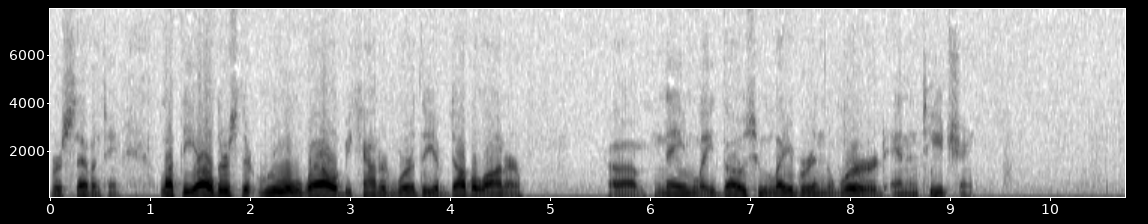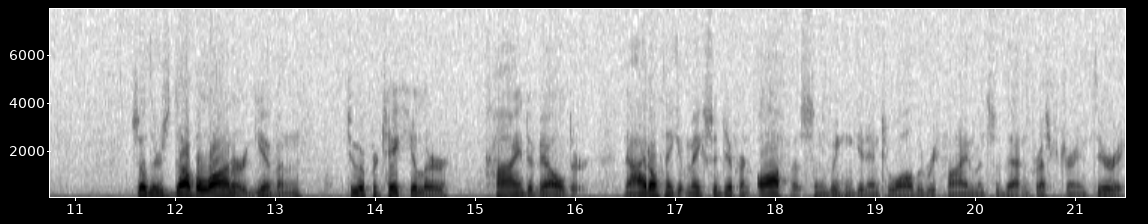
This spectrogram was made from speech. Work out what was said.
Verse 17. Let the elders that rule well be counted worthy of double honor, uh, namely those who labor in the word and in teaching. So there's double honor given to a particular kind of elder. Now, I don't think it makes a different office, and we can get into all the refinements of that in Presbyterian theory.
